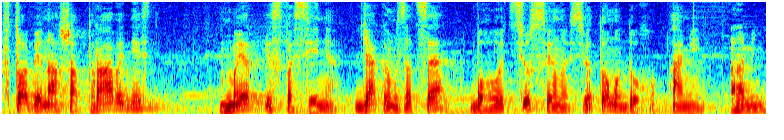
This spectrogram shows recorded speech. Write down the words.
в Тобі наша праведність, мир і спасіння. Дякуємо за це, Богу Отцю, Сину, Святому Духу. Амінь. Амінь.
